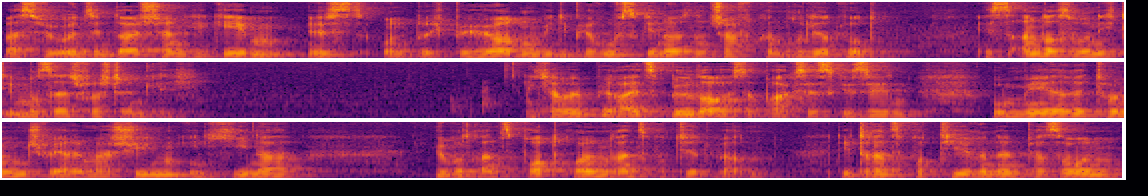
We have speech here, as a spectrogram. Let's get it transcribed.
Was für uns in Deutschland gegeben ist und durch Behörden wie die Berufsgenossenschaft kontrolliert wird, ist anderswo nicht immer selbstverständlich. Ich habe bereits Bilder aus der Praxis gesehen, wo mehrere Tonnen schwere Maschinen in China über Transportrollen transportiert werden. Die transportierenden Personen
